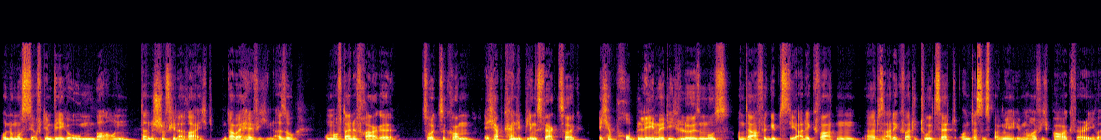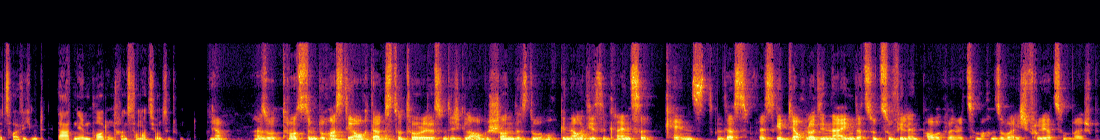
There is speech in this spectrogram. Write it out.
und du musst sie auf dem Wege umbauen, dann ist schon viel erreicht. Und dabei helfe ich ihnen. Also, um auf deine Frage zurückzukommen, ich habe kein Lieblingswerkzeug. Ich habe Probleme, die ich lösen muss und dafür gibt es die adäquaten, äh, das adäquate Toolset und das ist bei mir eben häufig Power Query, weil es häufig mit Datenimport und Transformation zu tun hat. Ja, also trotzdem, du hast ja auch DAX-Tutorials und ich glaube schon, dass du auch genau diese Grenze kennst. Dass, es gibt ja auch Leute, die neigen dazu, zu viel in Power Query zu machen. So war ich früher zum Beispiel.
